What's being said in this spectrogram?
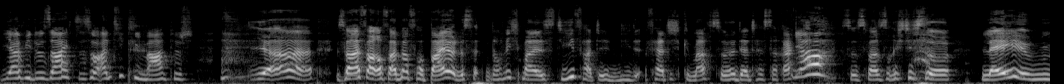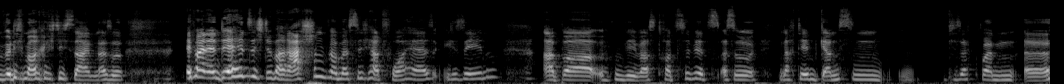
Ja, wie du sagst, ist so antiklimatisch. Ja, es war einfach auf einmal vorbei und es hat noch nicht mal Steve hat den fertig gemacht, sondern der Tesseract. Ja. So, es war so richtig so lame, würde ich mal richtig sagen. Also, ich meine, in der Hinsicht überraschend, wenn man es nicht hat vorher gesehen. Aber irgendwie war es trotzdem jetzt, also nach dem ganzen, wie sagt man, äh,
